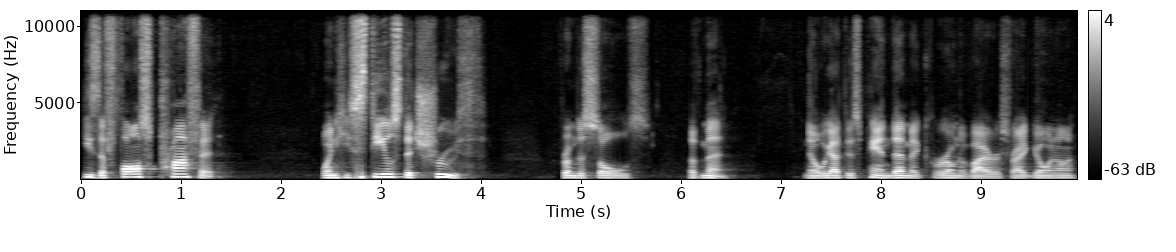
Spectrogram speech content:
he's a false prophet when he steals the truth from the souls of men. You know, we got this pandemic, coronavirus, right, going on.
